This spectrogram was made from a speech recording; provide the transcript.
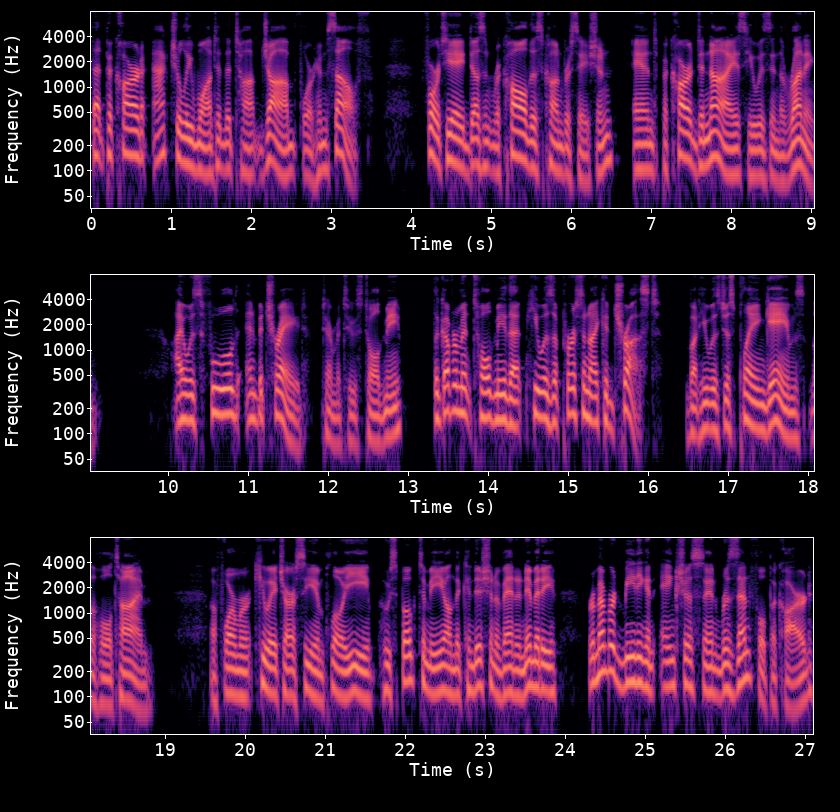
that Picard actually wanted the top job for himself. Fortier doesn't recall this conversation, and Picard denies he was in the running. I was fooled and betrayed, Thermitus told me. The government told me that he was a person I could trust, but he was just playing games the whole time. A former QHRC employee who spoke to me on the condition of anonymity remembered meeting an anxious and resentful Picard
